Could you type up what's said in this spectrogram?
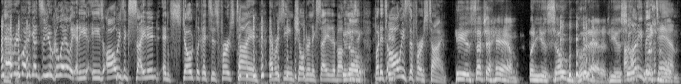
Everybody gets a ukulele. And he, he's always excited and stoked like it's his first time ever seeing children excited about You know, music. But it's he- always the first time. He is such a ham, but he is so good at it. He is A so honey baked ham.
